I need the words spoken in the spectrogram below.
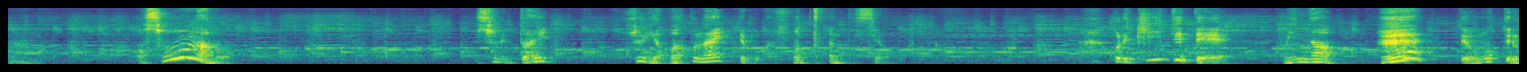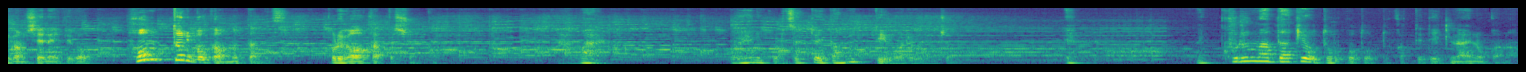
うん。あそうなの？それ大それやばくない？って僕は思ったんですよ。これ聞いててみんな「え？っ!」って思ってるかもしれないけど本当に僕は思ったんです。これが分かった瞬間。やばい。親にこれ絶対ダメって言われるんじゃん。え？車だけを取ることとかってできないのかな？っ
